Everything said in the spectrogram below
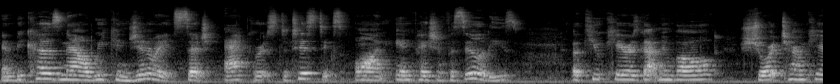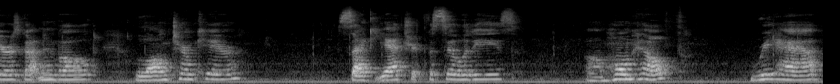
and because now we can generate such accurate statistics on inpatient facilities, acute care has gotten involved, Short-term care has gotten involved, long-term care, psychiatric facilities, um, home health, rehab,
